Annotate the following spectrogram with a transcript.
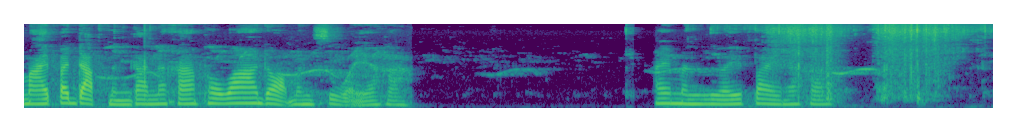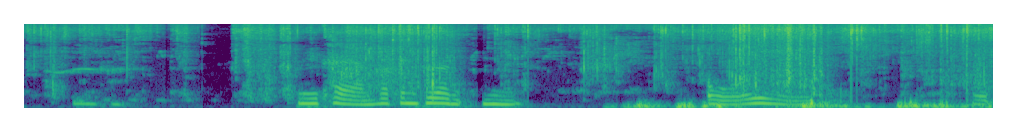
ไม้ประดับเหมือนกันนะคะ เพราะว่าดอกมันสวยอะค่ะ ให้มันเลื้อยไปนะคะนี่ค่ะมีแถมค่ะเพื่อนๆนี่ โอ้ยเห็ด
